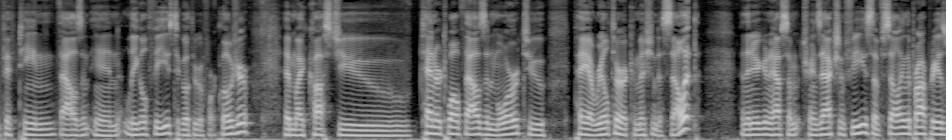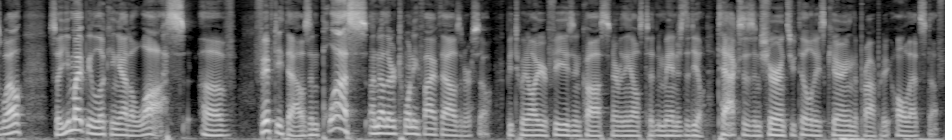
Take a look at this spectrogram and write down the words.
15,000 in legal fees to go through a foreclosure. It might cost you 10 or 12,000 more to pay a realtor a commission to sell it. And then you're going to have some transaction fees of selling the property as well. So you might be looking at a loss of 50,000 plus another 25,000 or so between all your fees and costs and everything else to manage the deal. Taxes, insurance, utilities, carrying the property, all that stuff.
